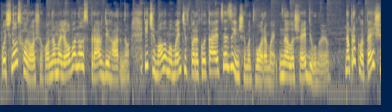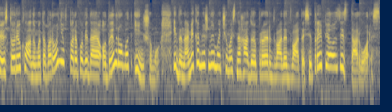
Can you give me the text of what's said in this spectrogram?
Почну з хорошого. Намальовано справді гарно. І чимало моментів перекликається з іншими творами, не лише дюною. Наприклад, те, що історію клану метабаронів переповідає один робот іншому, і динаміка між ними чимось нагадує про R2D2 та C-3PO зі Star Wars.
